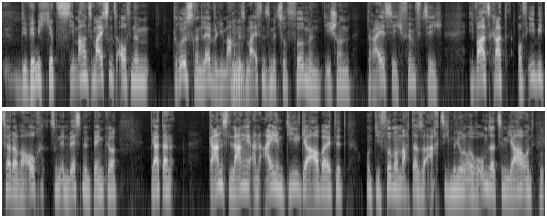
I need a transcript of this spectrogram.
Die, wenn ich jetzt, Die machen es meistens auf einem größeren Level. Die machen Mhm. es meistens mit so Firmen, die schon 30, 50. Ich war jetzt gerade auf Ibiza, da war auch so ein Investmentbanker, der hat dann ganz lange an einem Deal gearbeitet und die Firma macht also 80 Millionen Euro Umsatz im Jahr und Mhm.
